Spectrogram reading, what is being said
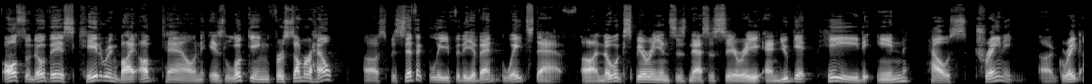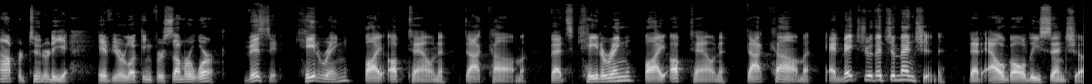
Also, know this Catering by Uptown is looking for summer help. Uh, specifically for the event wait staff. Uh, no experience is necessary, and you get paid in house training. A great opportunity if you're looking for summer work. Visit cateringbyuptown.com. That's cateringbyuptown.com. And make sure that you mention that Al Galdi sent you.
